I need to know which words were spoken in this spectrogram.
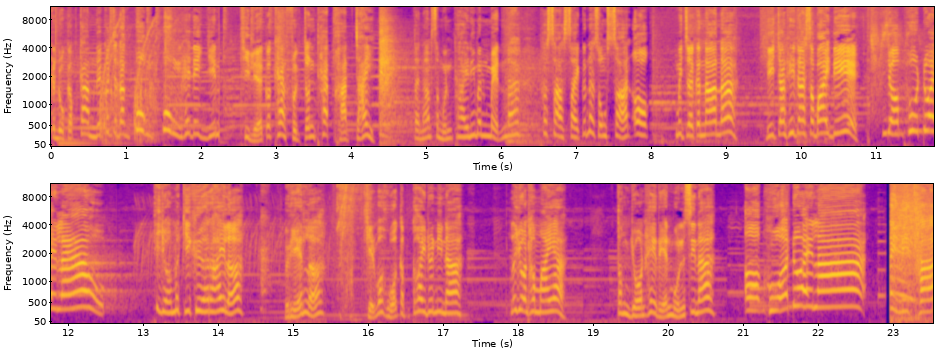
กระดูกกับกล้ามเนื้อก็จะดังปุ้งปุ้งให้ได้ยิน ที่เหลือก็แค่ฝึกจนแทบขาดใจ แต่น้ำสมุนไพรนี่มันเหม็นนะ ถ้าสาดใส่ก็น่าสงสารออก ไม่เจอกันนานนะ ดีจังที่นายสบายดี ยอมพูดด้วยแล้ว ที่โยนเมื่อกี้คืออะไรเหรอ เหรียญเหรอ เขียนว่าหัวกับก้อยด้วยนี่นะ แล้วโยนทำไมอะ ต้องโยนให้เหรียญหมุนสินะ ออกหัวด้วยล่ะ ไม่มีทาง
